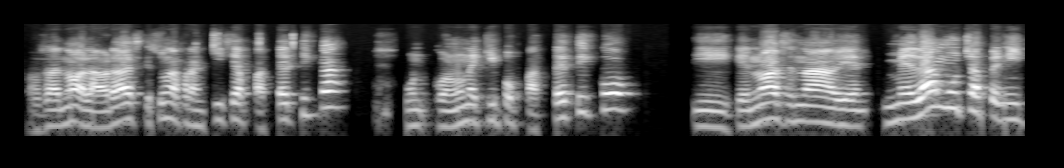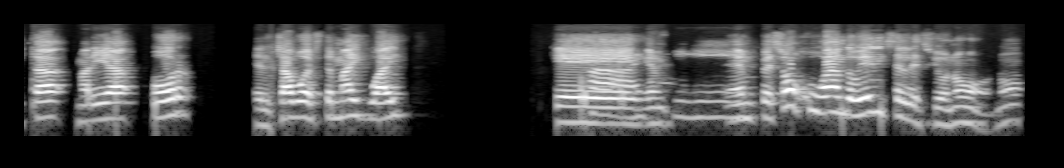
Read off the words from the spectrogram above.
o sea, no, la verdad es que es una franquicia patética, un- con un equipo patético y que no hace nada bien. Me da mucha penita, María, por el chavo este Mike White, que Ay, em- sí. empezó jugando bien y se lesionó, ¿no?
